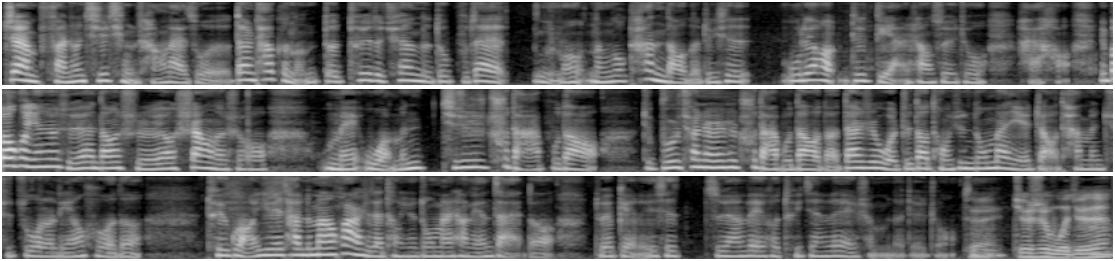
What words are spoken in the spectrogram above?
这样反正其实挺常来做的，但是他可能的推的圈子都不在你们能够看到的这些物料这点上，所以就还好。你包括英雄学院当时要上的时候，没我们其实是触达不到，就不是圈内人是触达不到的，但是我知道腾讯动漫也找他们去做了联合的。推广，因为他们的漫画是在腾讯动漫上连载的，对，给了一些资源位和推荐位什么的这种。对，就是我觉得，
